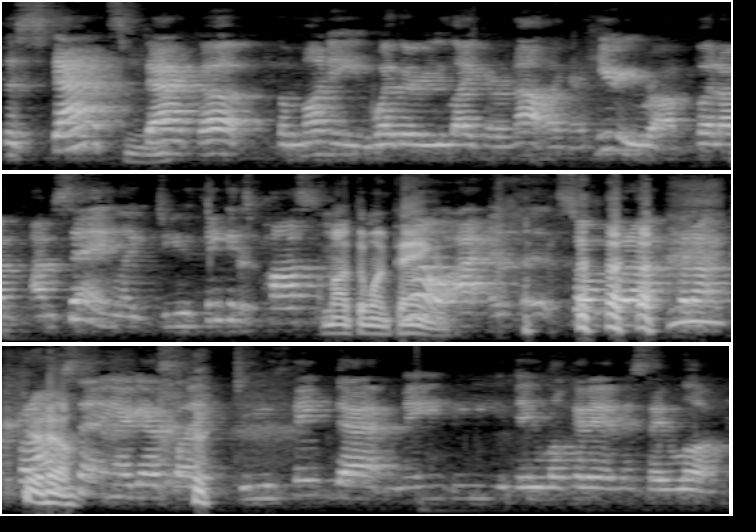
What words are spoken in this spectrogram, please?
the stats Mhm. back up the money, whether you like it or not. Like, I hear you, Rob, but I'm, I'm saying, like, do you think it's possible? I'm not the one paying. No. I, so but, I, but, I, but I'm saying, I guess, like, do you think that maybe they look at it and they say, look,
